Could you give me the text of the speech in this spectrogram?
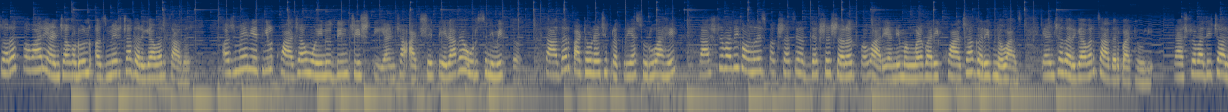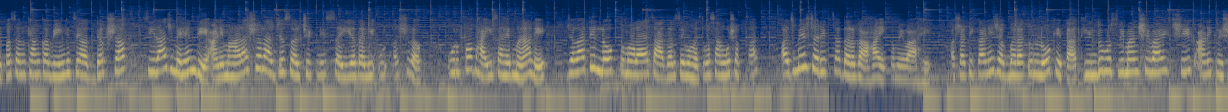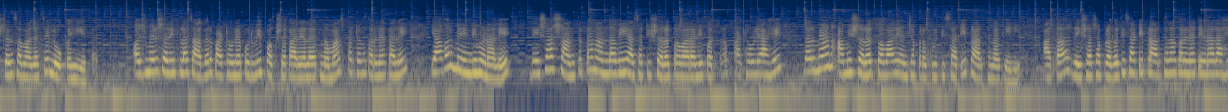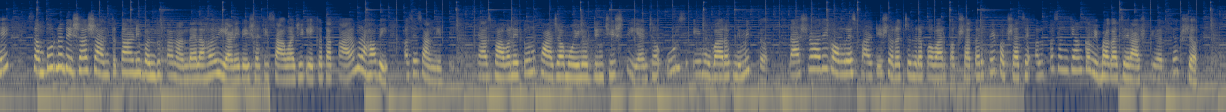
शरद पवार यांच्याकडून अजमेरच्या दर्ग्यावर चादर. अजमेर येथील ख्वाजा मोईनुद्दीन चिश्ती यांच्या आठशे तेराव्या उर्स निमित्त चादर पाठवण्याची प्रक्रिया सुरू आहे. राष्ट्रवादी काँग्रेस पक्षाचे अध्यक्ष शरद पवार यांनी मंगळवारी ख्वाजा गरीब नवाज यांच्या दर्ग्यावर चादर पाठवली. राष्ट्रवादीच्या अल्पसंख्याक विंगचे अध्यक्ष सिराज मेहंदी आणि महाराष्ट्र राज्य सरचिटणीस सय्यद अली अशरफ उर्फ भाईसाहेब म्हणाले जगातील लोक तुम्हाला या चादरचे महत्त्व सांगू शकतात. अजमेर शरीफचा दर्गा हा एकमेव आहे. अशा ठिकाणी जगभरातून लोक येतात. हिंदू मुस्लिमांशिवाय शीख आणि ख्रिश्चन समाजाचे लोकही येतात. अजमेर शरीफला चादर पाठवण्यापूर्वी पक्ष कार्यालयात नमाज पठण करण्यात आले. यावर मेहंदी म्हणाले देशात शांतता नांदावी यासाठी शरद पवारांनी पत्रक पाठवले आहे. दरम्यान आम्ही शरद पवार यांच्या प्रकृतीसाठी प्रार्थना केली. आता देशाच्या प्रगतीसाठी प्रार्थना करण्यात येणार आहे. संपूर्ण देशात शांतता आणि बंधुता नांदायला हवी आणि देशाची सामाजिक एकता कायम राहावी असे सांगितले. त्याच भावनेतून ख्वाजा मोईनुद्दीन चिश्ती यांच्या उर्स ए मुबारक निमित्त राष्ट्रवादी काँग्रेस पार्टी शरदचंद्र पवार पक्षातर्फे पक्षाचे अल्पसंख्याक विभागाचे राष्ट्रीय अध्यक्ष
